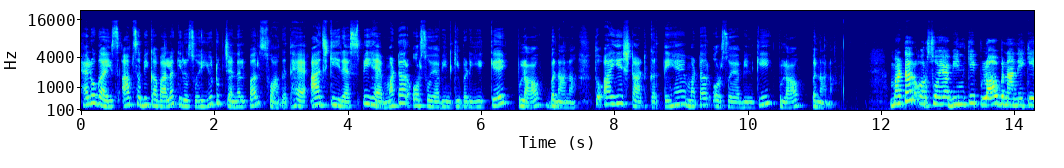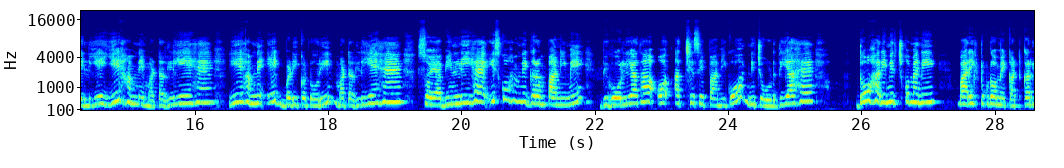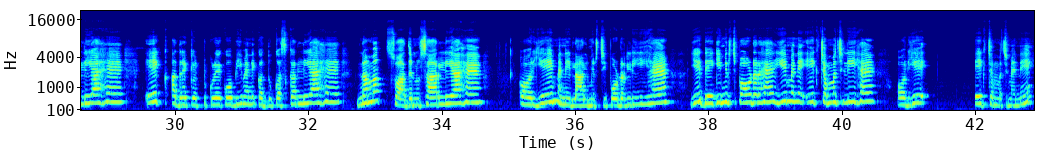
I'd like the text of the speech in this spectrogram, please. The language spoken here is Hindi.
हेलो गाइस आप सभी का बाला की रसोई यूट्यूब चैनल पर स्वागत है। आज की रेसिपी है मटर और सोयाबीन की बड़ी के पुलाव बनाना। तो आइए स्टार्ट करते हैं मटर और सोयाबीन की पुलाव बनाना। मटर और सोयाबीन की पुलाव बनाने के लिए ये हमने मटर लिए हैं। ये हमने एक बड़ी कटोरी मटर लिए हैं। सोयाबीन ली है। इसको हमने गर्म पानी में भिगो लिया था और अच्छे से पानी को निचोड़ दिया है। दो हरी मिर्च को मैंने बारीक टुकड़ों में कट कर लिया है। एक अदरक के टुकड़े को भी मैंने कद्दूकस कर लिया है। नमक स्वाद अनुसार लिया है और ये मैंने लाल मिर्ची पाउडर ली है। ये देगी मिर्च पाउडर है। ये मैंने एक चम्मच ली है और ये एक चम्मच मैंने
